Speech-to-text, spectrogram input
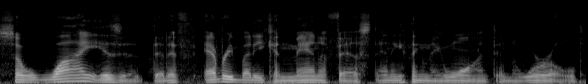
So, why is it that if everybody can manifest anything they want in the world,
